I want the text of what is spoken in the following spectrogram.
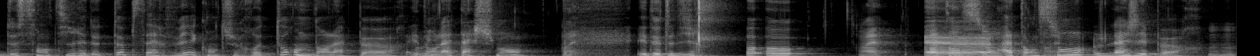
de sentir et de t'observer quand tu retournes dans la peur et Oui. dans l'attachement. Ouais. Et de te dire oh oh, Ouais. euh, Attention. attention, là j'ai peur. Mhm.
